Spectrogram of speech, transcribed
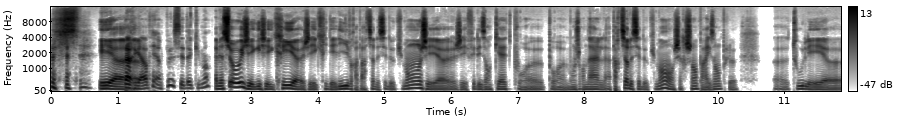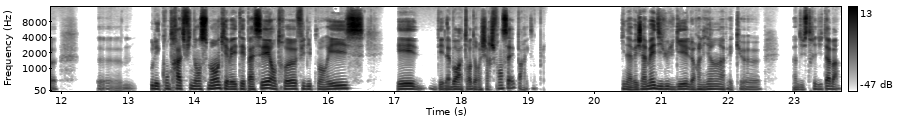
et, euh, T'as regardé un peu ces documents? Ah, bien sûr, oui, j'ai écrit, euh, j'ai écrit des livres à partir de ces documents. J'ai euh, fait des enquêtes pour, euh, pour mon journal à partir de ces documents, en cherchant par exemple tous, les, tous les contrats de financement qui avaient été passés entre Philip Morris et des laboratoires de recherche français, par exemple, qui n'avaient jamais divulgué leur lien avec l'industrie du tabac.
